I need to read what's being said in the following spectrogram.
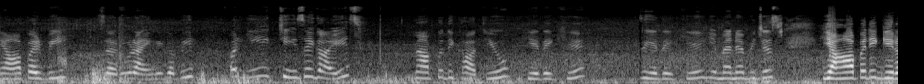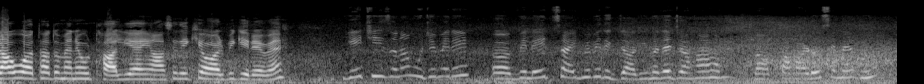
यहाँ पर भी ज़रूर आएँगे कभी और ये एक चीज़ है गाइस मैं आपको दिखाती हूँ ये देखिए ये देखिए ये मैंने अभी जस्ट यहाँ पर ही गिरा हुआ था तो मैंने उठा लिया है यहाँ से देखिए और भी गिरे हुए हैं ये चीज़ है ना मुझे मेरे विलेज साइड में भी दिख जाती है मतलब जहाँ हम पहाड़ों से मैं हूँ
